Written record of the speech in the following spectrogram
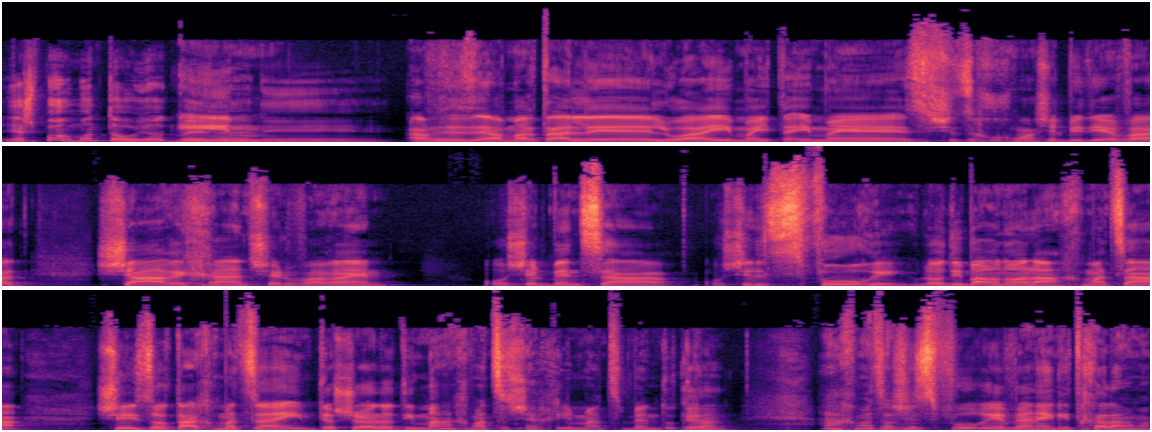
יש פה המון טעויות בעיניי, אם- אני... אבל אמרת על אה, לואי, אם היית, אם, אה, זה- שזה חוכמה של בדיעבד, שער אחד של ורן, או של בן סער, או של ספורי, לא דיברנו על ההחמצה, שזאת ההחמצה, אם אתה שואל אותי, מה ההחמצה שהכי מעצבנת אותך? כן. ההחמצה של ספורי, ואני אגיד לך למה.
